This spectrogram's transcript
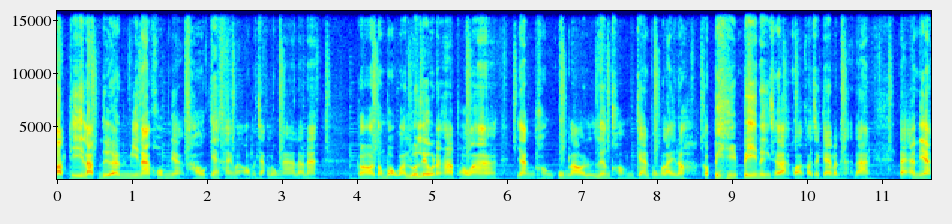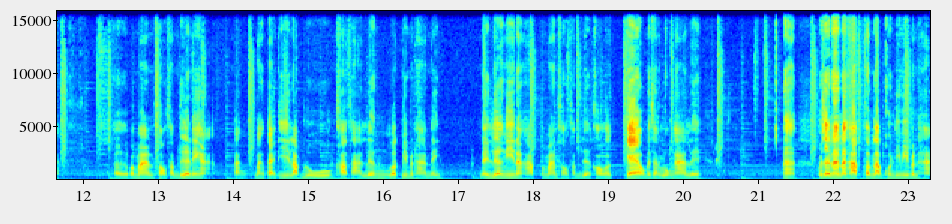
ล็อตที่รับเดือนมีนาคมเนี่ยเขาแก้ไขมาออกมาจากโรงงานแล้วนะก็ต้องบอกว่ารวดเร็วนะครับ เพราะว่าอย่างของกลุ่มเราเรื่องของแกนพวงมาลัยเนาะก็ปีปีหนึ่งใช่ป่ะกว่าเขาจะแก้ปัญหาได้ แต่อันเนี้ยเออประมาณ2อสเดือนเองอะ ตั้งตั้งแต่ที่รับรู้ข่าวสารเรื่องรถมีปัญหาในในเรื่องนี้นะครับประมาณ2อสเดือนเขาก็แก้ออกมาจากโรงงานเลยอะเพราะฉะนั้นนะครับสำหรับคนที่มีปัญหา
